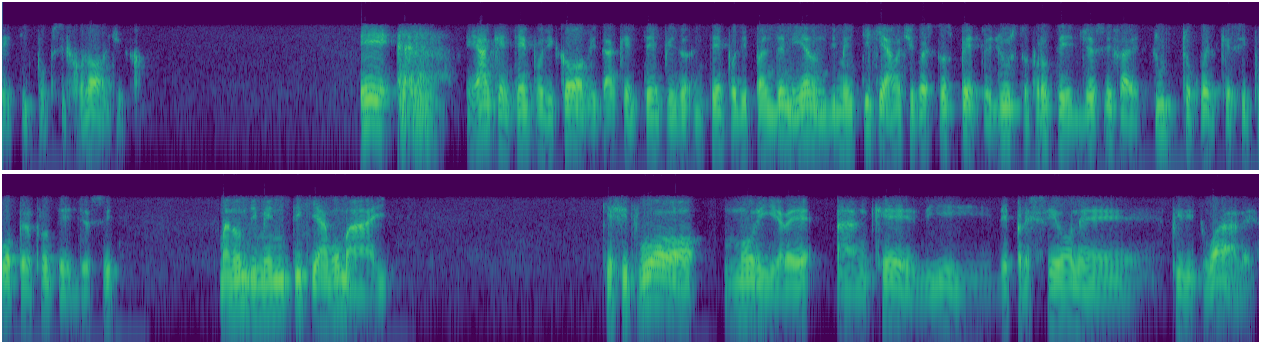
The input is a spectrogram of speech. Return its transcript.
di tipo psicologico. E e anche in tempo di Covid, anche in, tempi, in, tempo di pandemia, non dimentichiamoci questo aspetto, è giusto proteggersi, fare tutto quel che si può per proteggersi, ma non dimentichiamo mai che si può morire anche di depressione spirituale,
